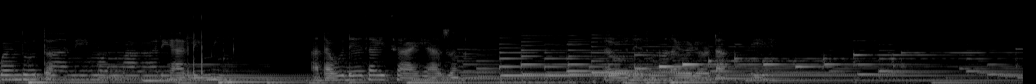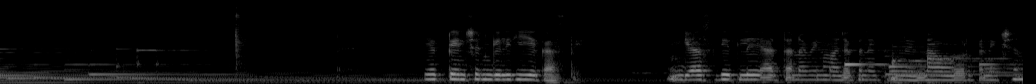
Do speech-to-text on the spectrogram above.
बंद होतं आणि मग माघारी आली मी. आता उद्या जायचं आहे अजून. तर उद्या तुम्हाला व्हिडिओ टाकते. एक टेन्शन गेली की एक असते. गॅस घेतले आता नवीन माझ्या कनेक्शन नावावर कनेक्शन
